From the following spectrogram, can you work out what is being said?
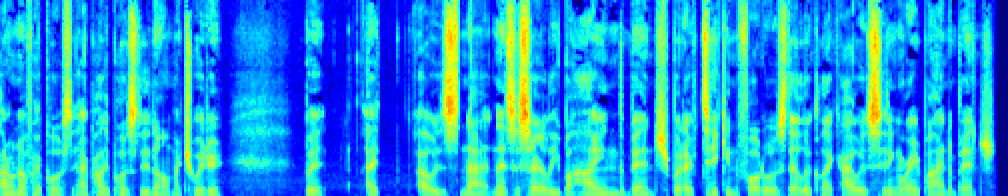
I don't know if I posted. I probably posted it on my Twitter, but I I was not necessarily behind the bench, but I've taken photos that look like I was sitting right behind the bench.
